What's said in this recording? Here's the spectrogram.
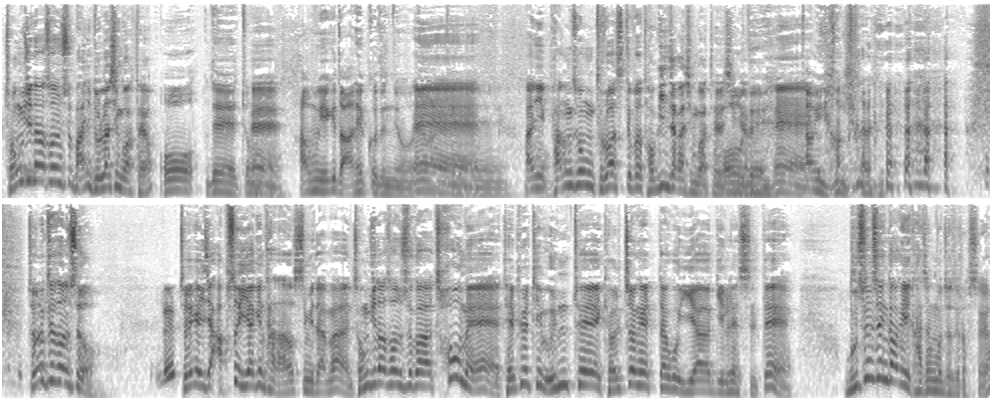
정진아 선수 많이 놀라신 것 같아요? 어, 네, 좀 네. 아무 얘기도 안 했거든요. 네. 네. 아니, 어. 방송 들어왔을 때보다 더 긴장하신 것 같아요, 지금. 어, 네. 네. 땀이 확 나는. 전욱태 선수. 네? 저희가 이제 앞서 이야기는 다 나눴습니다만 정진아 선수가 처음에 대표팀 은퇴 결정했다고 이야기를 했을 때 무슨 생각이 가장 먼저 들었어요?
